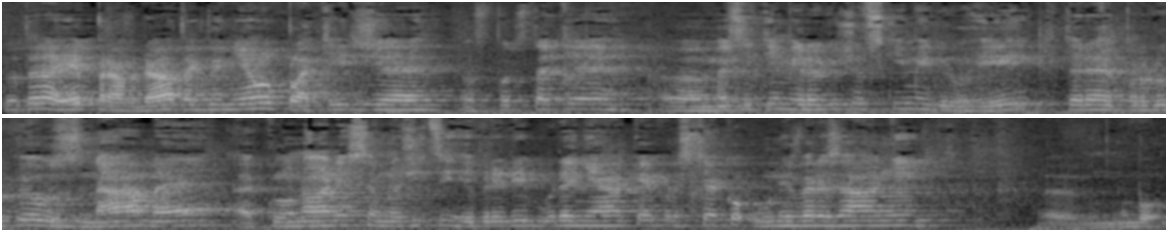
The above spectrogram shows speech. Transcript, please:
to teda je pravda, tak by mělo platit, že v podstatě mezi těmi rodičovskými druhy, které produkují známé klonálně se množící hybridy, bude nějaké prostě jako univerzální nebo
